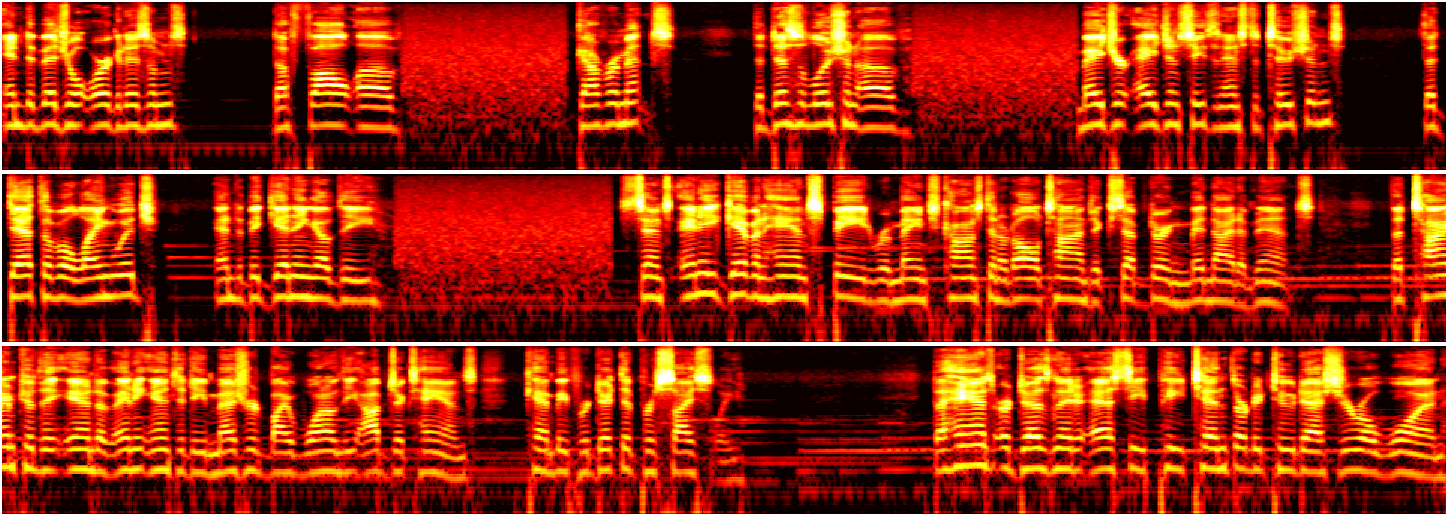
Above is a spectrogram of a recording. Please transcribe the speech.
individual organisms, the fall of governments, the dissolution of major agencies and institutions, the death of a language, and the beginning of the since any given hand speed remains constant at all times except during midnight events, the time to the end of any entity measured by one of the object's hands can be predicted precisely. The hands are designated SCP-1032-01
